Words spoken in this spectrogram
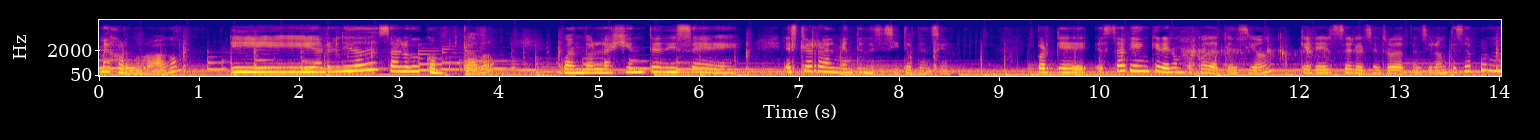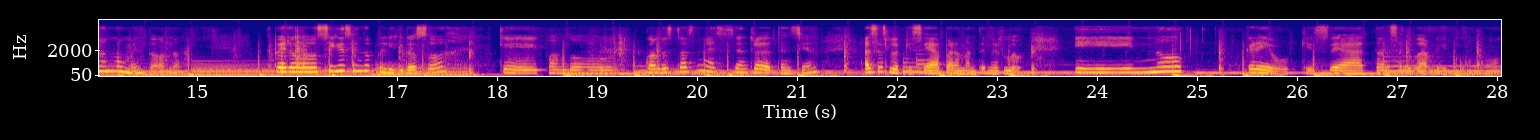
mejor no lo hago. Y en realidad es algo complicado cuando la gente dice, es que realmente necesito atención. Porque está bien querer un poco de atención, querer ser el centro de atención, aunque sea por un momento, ¿no? Pero sigue siendo peligroso que cuando, cuando estás en ese centro de atención, haces lo que sea para mantenerlo. Y no creo que sea tan saludable como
